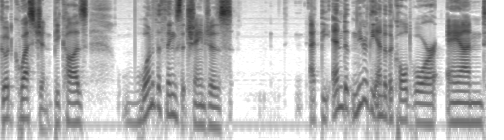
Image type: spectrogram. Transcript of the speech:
good question because one of the things that changes at the end of, near the end of the Cold War and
